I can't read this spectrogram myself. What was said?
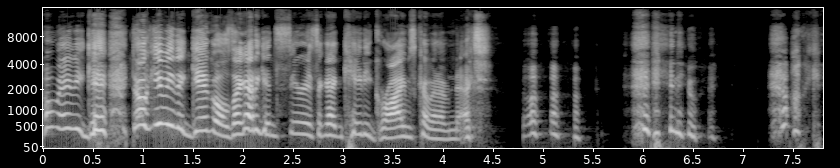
don't make me get. Don't give me the giggles. I got to get serious. I got Katy Grimes coming up next. anyway, okay.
